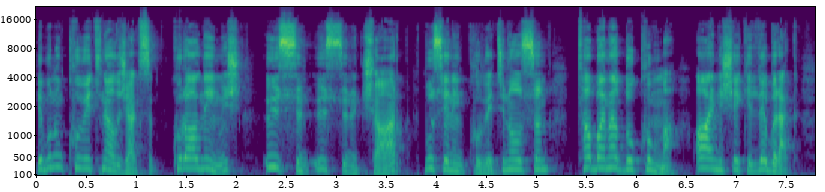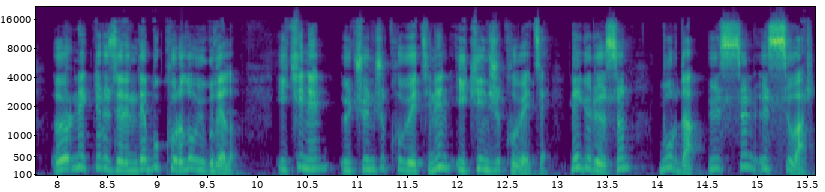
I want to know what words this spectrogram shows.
ve bunun kuvvetini alacaksın. Kural neymiş? Üssün üssünü çarp. Bu senin kuvvetin olsun. Tabana dokunma. Aynı şekilde bırak. Örnekler üzerinde bu kuralı uygulayalım. 2'nin 3. kuvvetinin ikinci kuvveti. Ne görüyorsun? Burada üssün üssü var.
